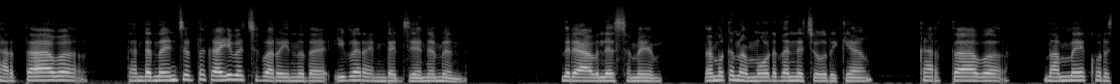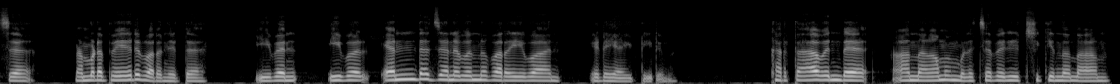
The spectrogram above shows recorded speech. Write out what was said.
കർത്താവ് തന്റെ നെഞ്ചത്ത് കൈവച്ച് പറയുന്നത് ഇവർ എന്റെ ജനമെന്ന്. ഇന്ന് രാവിലെ സമയം നമുക്ക് നമ്മോട് തന്നെ ചോദിക്കാം കർത്താവ് നമ്മെക്കുറിച്ച് നമ്മുടെ പേര് പറഞ്ഞിട്ട് ഇവൻ ഇവർ എന്റെ ജനമെന്ന് പറയുവാൻ ഇടയായിത്തീരുന്നു. കർത്താവിന്റെ ആ നാമം വിളിച്ചപരീക്ഷിക്കുന്ന നാം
